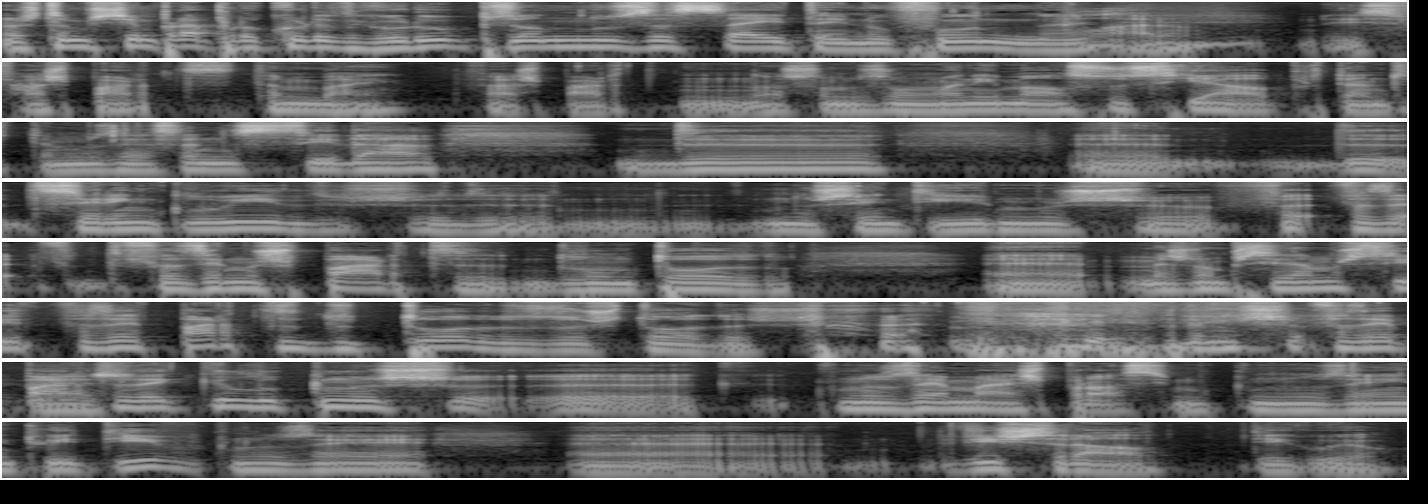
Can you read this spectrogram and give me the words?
nós estamos sempre à procura de grupos onde nos aceitem, no fundo, não é? Claro, isso faz parte também. Faz parte. Nós somos um animal social, portanto, temos essa necessidade de. eh, De, de ser incluídos, de, de nos sentirmos, eh, fa- fazer- de fazermos parte de um todo, Eh, mas não precisamos fazer parte de todos os todos. Podemos fazer parte daquilo que nos, que nos é mais próximo, que nos é intuitivo, que nos é visceral, digo eu.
